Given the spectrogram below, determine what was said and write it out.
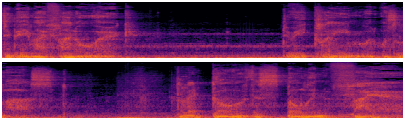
To be my final work. To reclaim what was lost. To let go of the stolen fire.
